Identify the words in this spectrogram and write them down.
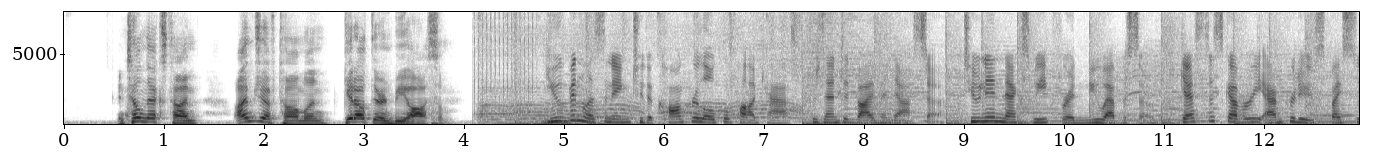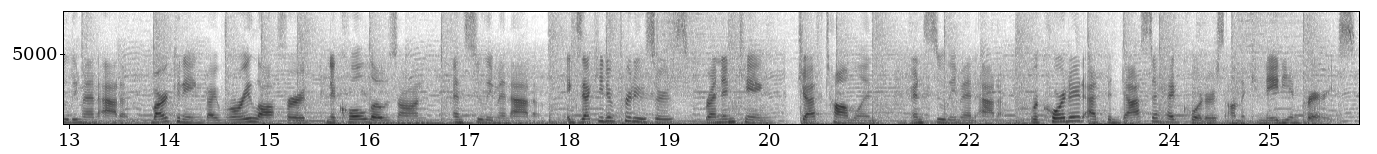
Until next time, I'm Jeff Tomlin. Get out there and be awesome. You've been listening to the Conquer Local podcast presented by Vendasta. Tune in next week for a new episode. Guest discovery and produced by Suleiman Adam. Marketing by Rory Lawford, Nicole Lozon, and Suleiman Adam. Executive producers Brendan King, Jeff Tomlin, and Suleiman Adam. Recorded at Vendasta headquarters on the Canadian prairies.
